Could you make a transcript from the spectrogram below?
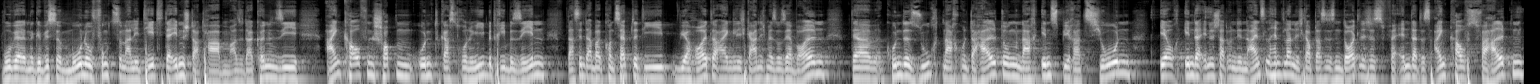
wo wir eine gewisse Monofunktionalität der Innenstadt haben. Also da können Sie einkaufen, shoppen und Gastronomiebetriebe sehen. Das sind aber Konzepte, die wir heute eigentlich gar nicht mehr so sehr wollen. Der Kunde sucht nach Unterhaltung, nach Inspiration, eher auch in der Innenstadt und den Einzelhändlern. Ich glaube, das ist ein deutliches verändertes Einkaufsverhalten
